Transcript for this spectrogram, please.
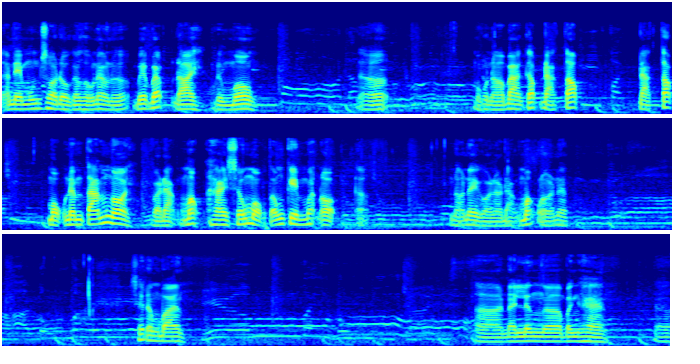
Anh em muốn soi đồ cao thủ nào nữa? Bếp bắp, đây đường môn. Đó. Một con nọ ba cấp đạt tốc. Đạt tốc 158 ngôi và đạt móc 261 tổng kim mắt ộp. Đó. nó này gọi là đạt móc rồi nè. Xét đồng bàn. à, đai lưng ờ, uh, bên hàng đó.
